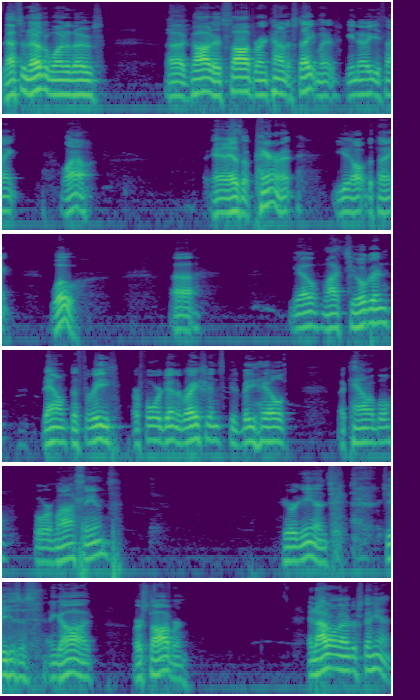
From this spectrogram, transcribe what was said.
that's another one of those uh, God is sovereign kind of statements, you know, you think, wow. And as a parent, you ought to think, whoa. Uh, you know, my children down to three or four generations could be held accountable for my sins. Here again, Jesus and God are sovereign. And I don't understand.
